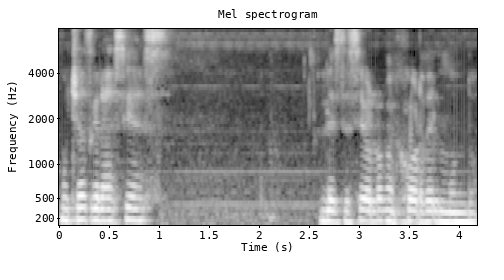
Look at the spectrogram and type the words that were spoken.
Muchas gracias. Les deseo lo mejor del mundo.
